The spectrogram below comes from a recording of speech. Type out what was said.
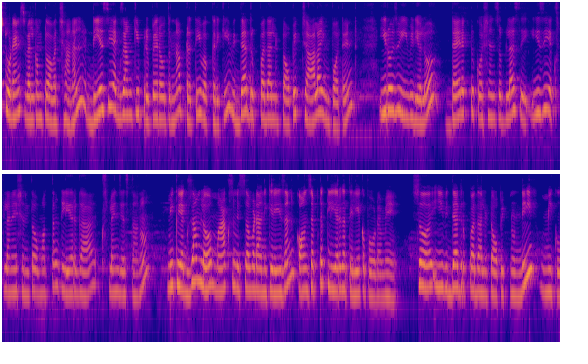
students welcome to our channel DSC ఎగ్జామ్కి ప్రిపేర్ అవుతున్న ప్రతి ఒక్కరికి విద్యా దృక్పథాలు టాపిక్ చాలా ఇంపార్టెంట్ ఈరోజు ఈ వీడియోలో డైరెక్ట్ క్వశ్చన్స్ ప్లస్ ఈజీ ఎక్స్ప్లెనేషన్తో మొత్తం క్లియర్గా ఎక్స్ప్లెయిన్ చేస్తాను. మీకు ఎగ్జామ్లో మార్క్స్ మిస్ అవ్వడానికి రీజన్ కాన్సెప్ట్ క్లియర్గా తెలియకపోవడమే. సో ఈ విద్యా దృక్పథాలు టాపిక్ నుండి మీకు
